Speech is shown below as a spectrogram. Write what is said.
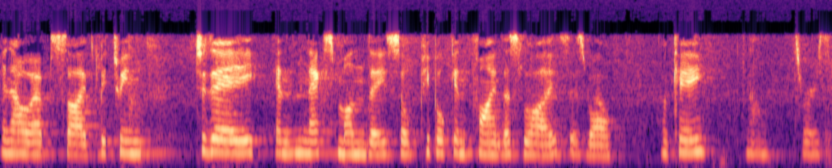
in our website between today and next Monday so people can find the slides as well. Okay? No, Teresa.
